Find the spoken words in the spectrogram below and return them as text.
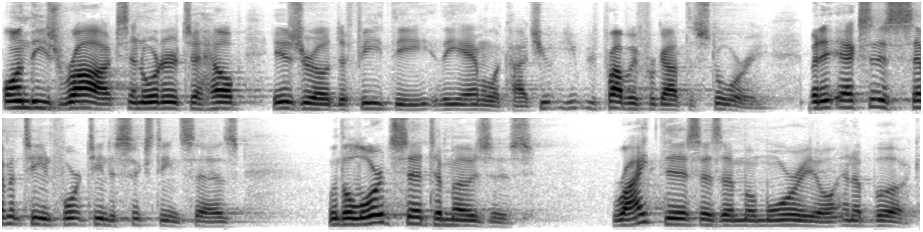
on these rocks in order to help Israel defeat the, the Amalekites. You, you probably forgot the story. But Exodus 17, 14 to 16 says, When the Lord said to Moses, Write this as a memorial in a book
